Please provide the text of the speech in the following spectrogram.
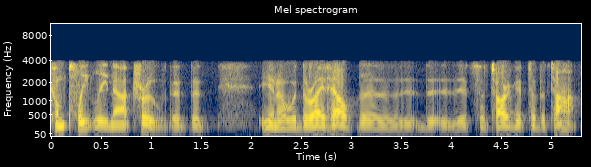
completely not true. That that you know, with the right help, the, the it's a target to the top.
